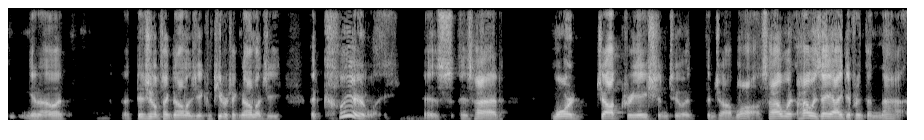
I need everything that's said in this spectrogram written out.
you know, a, a digital technology, a computer technology that clearly has, has had more job creation to it than job loss. How, how is AI different than that?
